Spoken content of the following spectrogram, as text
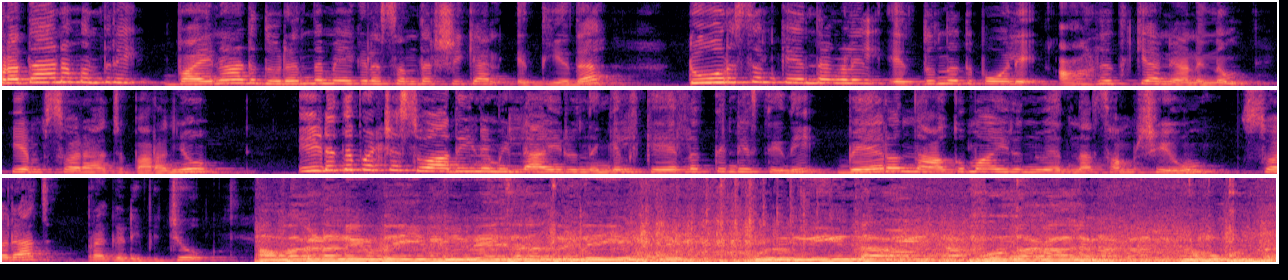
പ്രധാനമന്ത്രി വയനാട് ദുരന്ത മേഖല സന്ദർശിക്കാൻ എത്തിയത് ടൂറിസം കേന്ദ്രങ്ങളിൽ എത്തുന്നത് പോലെ ആഹ്ലാദിക്കാനാണെന്നും എം സ്വരാജ് പറഞ്ഞു. ഇടതുപക്ഷ സ്വാധീനമില്ലായിരുന്നെങ്കിൽ കേരളത്തിന്റെ സ്ഥിതി വേറൊന്നാകുമായിരുന്നു എന്ന സംശയവും സ്വരാജ് പ്രകടിപ്പിച്ചു. അവഗണനയുടെയും വിവേചനത്തിന്റെയും ഒരു നീണ്ട ഭൂതകാലം നമുക്കുണ്ട്.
